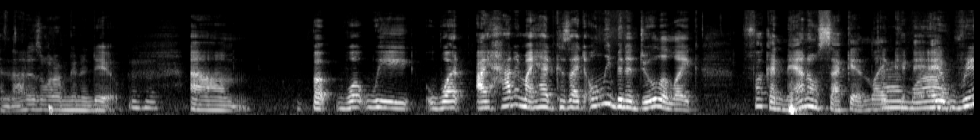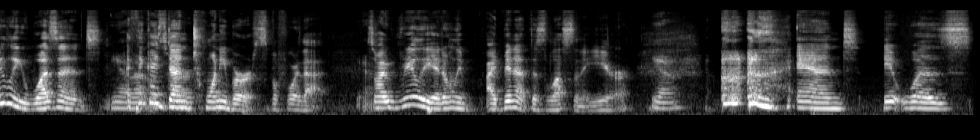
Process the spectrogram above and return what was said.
and that is what I'm going to do. Um, but what we, what I had in my head, because I'd only been a doula like, fuck a nanosecond. Like, Oh, wow. it really wasn't. Yeah, I think I'd was done hard. 20 births before that. Yeah. So I really had only, I'd been at this less than a year Yeah. and it was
